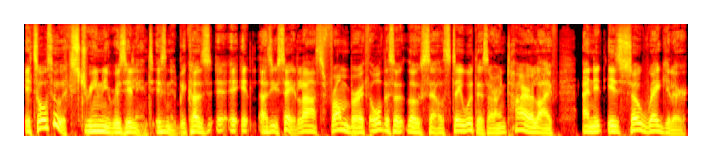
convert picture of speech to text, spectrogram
it's also extremely resilient isn't it? Because it, it, as you say it lasts from birth. All this, those cells stay with us our entire life and it is so regular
